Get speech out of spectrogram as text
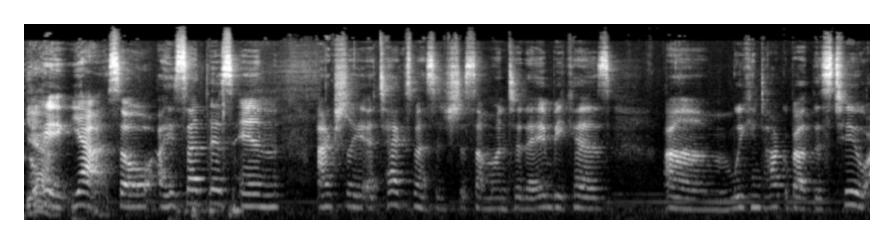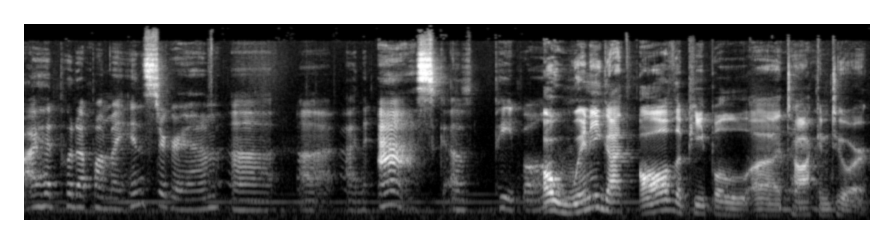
Yeah. Okay, yeah. So I said this in actually a text message to someone today because um, we can talk about this too. I had put up on my Instagram uh, uh, an ask of people. Oh, Winnie got all the people uh, talking to her.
